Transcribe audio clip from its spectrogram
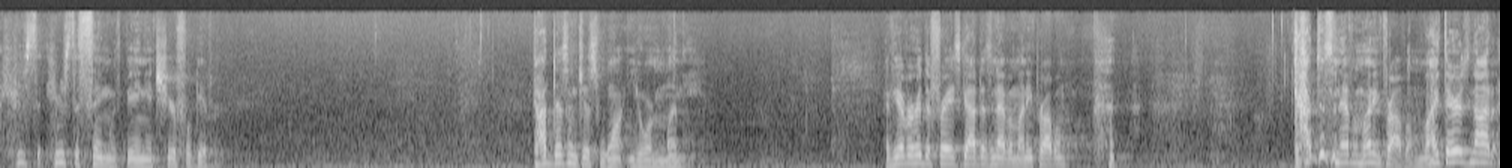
Here's the, here's the thing with being a cheerful giver God doesn't just want your money. Have you ever heard the phrase, God doesn't have a money problem? God doesn't have a money problem. Like, there is not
